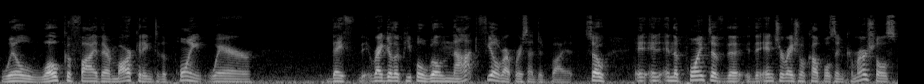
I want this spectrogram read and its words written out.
will wokeify their marketing to the point where they regular people will not feel represented by it. So, in, in the point of the the interracial couples in commercials,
